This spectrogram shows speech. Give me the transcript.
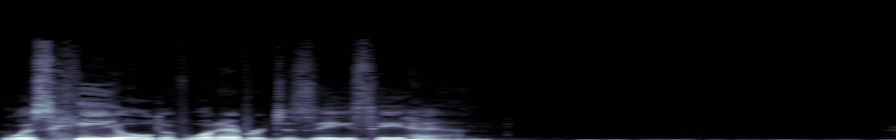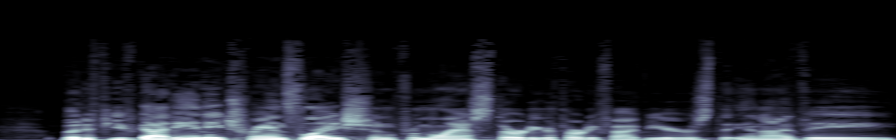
was healed of whatever disease he had. But if you've got any translation from the last 30 or 35 years, the NIV,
